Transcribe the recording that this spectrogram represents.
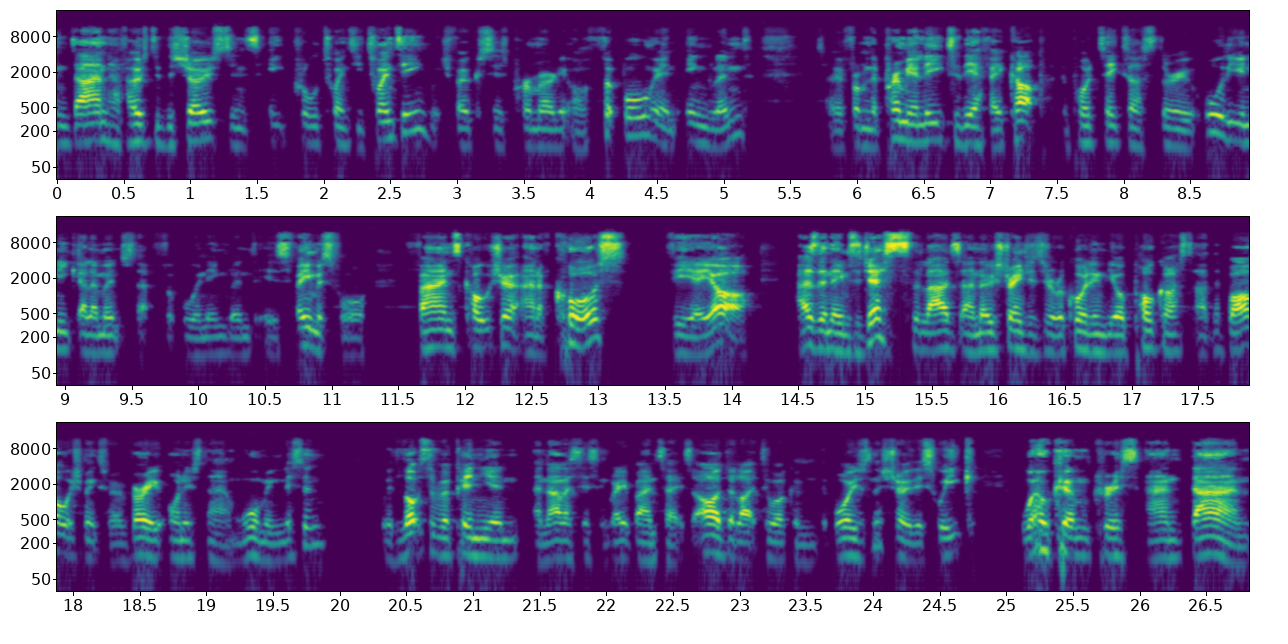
and Dan have hosted the show since April 2020, which focuses primarily on football in England. So, from the Premier League to the FA Cup, the pod takes us through all the unique elements that football in England is famous for fans, culture, and of course, VAR. As the name suggests, the lads are no strangers to recording the old podcast at the bar, which makes for a very honest and warming listen. With lots of opinion, analysis, and great banter, it's our delight to welcome the boys on the show this week. Welcome, Chris and Dan.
